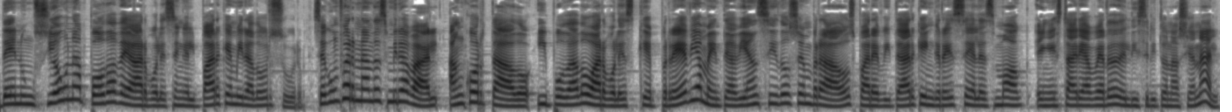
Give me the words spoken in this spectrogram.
denunció una poda de árboles en el Parque Mirador Sur. Según Fernández Mirabal, han cortado y podado árboles que previamente habían sido sembrados para evitar que ingrese el smog en esta área verde del Distrito Nacional.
